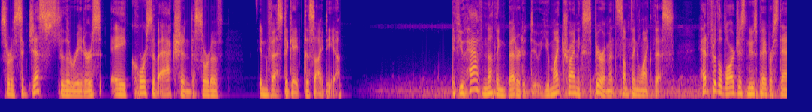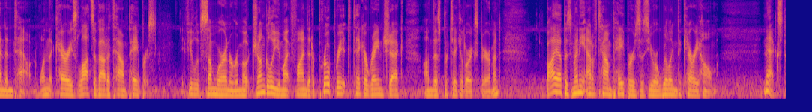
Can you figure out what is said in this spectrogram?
sort of suggests to the readers a course of action to sort of investigate this idea. If you have nothing better to do, you might try and experiment something like this. Head for the largest newspaper stand in town, one that carries lots of out of town papers. If you live somewhere in a remote jungle, you might find it appropriate to take a rain check on this particular experiment. Buy up as many out of town papers as you are willing to carry home. Next,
